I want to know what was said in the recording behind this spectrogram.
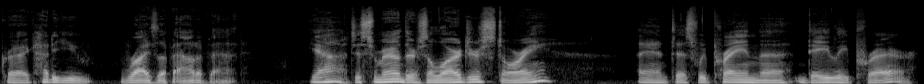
Greg? How do you rise up out of that? Yeah, just remember there's a larger story. And as we pray in the daily prayer,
